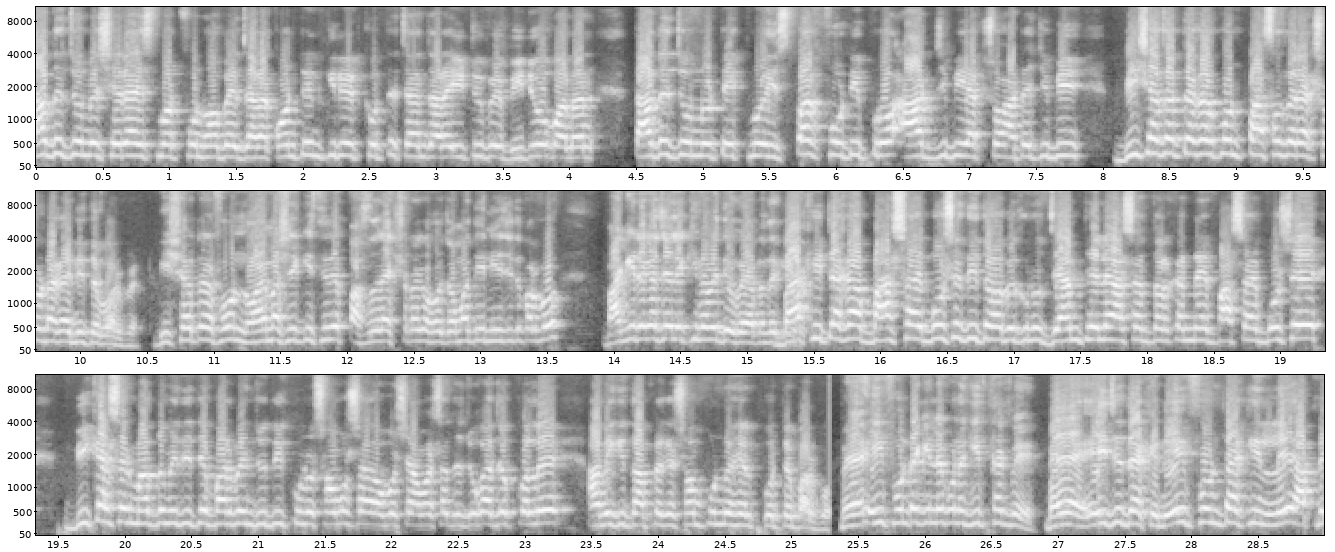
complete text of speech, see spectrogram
তাদের জন্য সেরা স্মার্টফোন হবে। যারা কন্টেন্ট ক্রিয়েট করতে চান যারা ইউটিউবে ভিডিও বানান তাদের জন্য টেকনো স্পার্ক ফোর্টি প্রো আট জিবি একশো আঠাশ জিবি বিশ হাজার টাকার ফোন পাঁচ হাজার একশো টাকায় নিতে পারবে বিশ হাজার ফোন নয় মাসের কিস্তিতে পাঁচ হাজার একশো টাকা জমা দিয়ে নিয়ে যেতে পারব। বাকি টাকা চাইলে কীভাবে দেবো আপনাদের বাকি টাকা বাসায় বসে দিতে হবে কোনো জ্যাম ঠেলে আসার দরকার নেই। বাসায় বসে বিকাশের মাধ্যমে দিতে পারবেন। যদি কোনো সমস্যা হয় অবশ্যই আমার সাথে যোগাযোগ করলে আমি কিন্তু আপনাকে সম্পূর্ণ হেল্প করতে পারব। ভাইয়া এই ফোনটা কিনলে কোনো গিফট থাকবে? ভাইয়া এই যে দেখেন এই ফোনটা কিনলে আপনি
